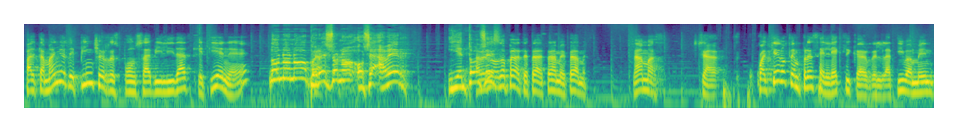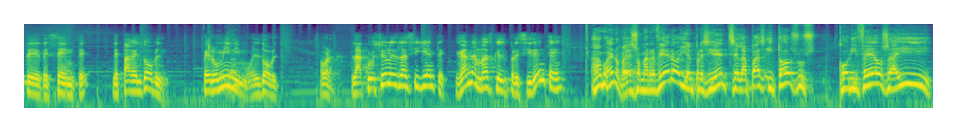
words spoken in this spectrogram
para el tamaño de pinche responsabilidad que tiene, ¿eh? No, no, no, pero eso no, o sea, a ver, y entonces... no, no, espérate, espérate, espérame, espérame. Nada más, o sea, cualquier otra empresa eléctrica relativamente decente le paga el doble, pero mínimo el doble. Ahora, la cuestión es la siguiente, gana más que el presidente. Ah, bueno, a eso me refiero, y el presidente se la pasa, y todos sus corifeos ahí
